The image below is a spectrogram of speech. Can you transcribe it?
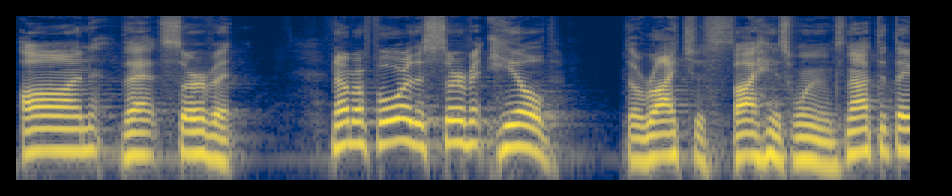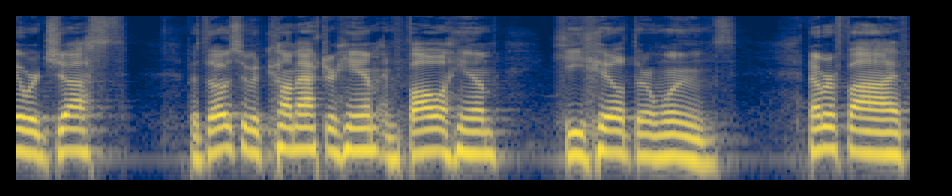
on that servant. Number four, the servant healed the righteous by his wounds. Not that they were just, but those who would come after him and follow him, he healed their wounds. Number five,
